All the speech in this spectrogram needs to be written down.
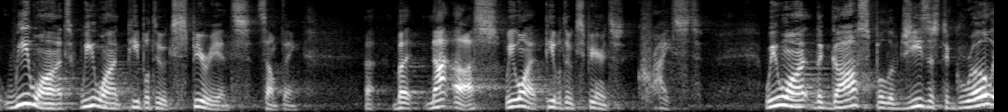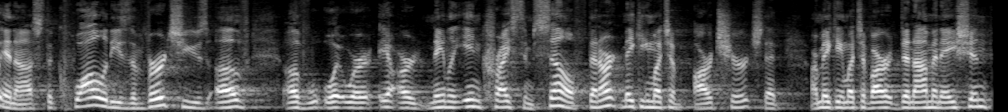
We want, we want people to experience something, uh, but not us. We want people to experience Christ. We want the gospel of Jesus to grow in us, the qualities, the virtues of, of what we're, are namely in Christ Himself, that aren't making much of our church, that are making much of our denomination,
